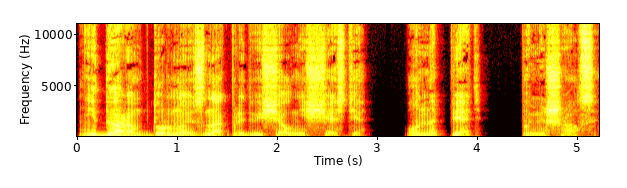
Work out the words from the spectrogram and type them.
Недаром дурной знак предвещал несчастье. Он опять помешался.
